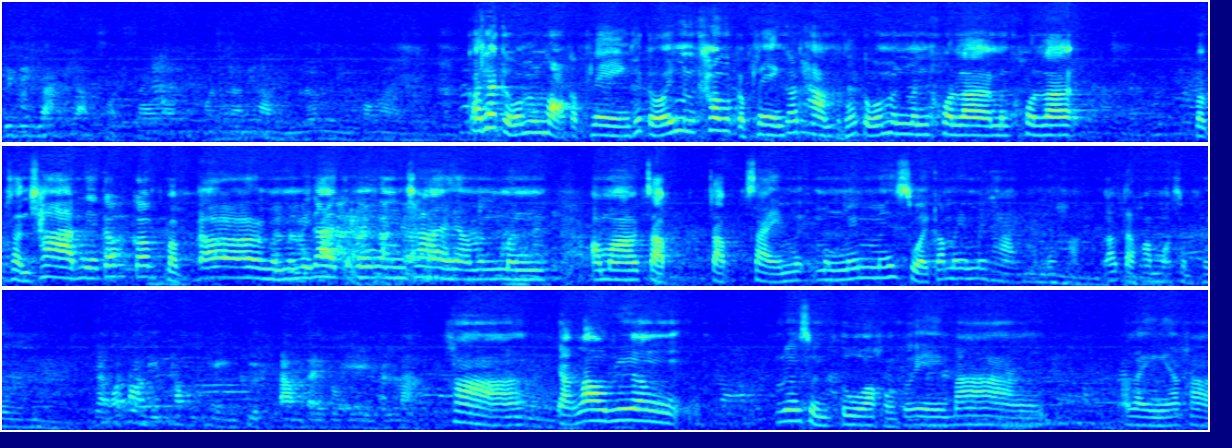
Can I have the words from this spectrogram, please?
จริงๆอยากอยากสอดแทรกวัฒนธรรมเรื่องนี้เข้ามาก็ถ้าเกิดว่ามันเหมาะกับเพลง ถ้าเกิดว่ามันเข้ากับเพลงก็ทำแต่ถ้าเกิดว่ามันมันคนละมันคนละแบบสัญชาติเนี่ยก็ก็แบบเออมันมันไม่ได้ไม่ไม่ใช่ค่ะมันมันเอามาจับ จับใส่มันมันไม่ไม่สวยก็ไม่ไม่ทำนะคะแล้วแต่ความเหมาะสมเพลงแต่ว่าตอนนี้ทำเพลงคือตามใจตัวเองเป็นหลักค่ะ อยากเล่าเรื่องเรื่องส่วนตัวของตัวเองบ้าง อะไรอย่างเงี้ยค่ะ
